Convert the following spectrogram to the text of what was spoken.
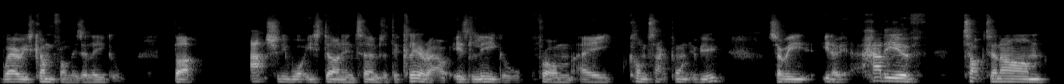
where he's come from is illegal, but actually what he's done in terms of the clear out is legal from a contact point of view. So he, you know, had he have tucked an arm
